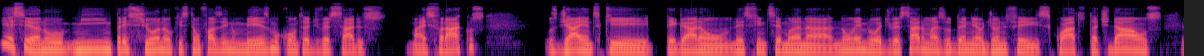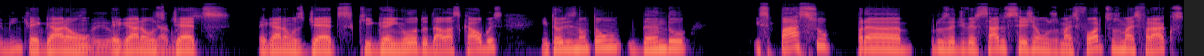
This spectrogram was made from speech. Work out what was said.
E esse ano me impressiona o que estão fazendo mesmo contra adversários mais fracos. Os Giants que pegaram nesse fim de semana, não lembro o adversário, mas o Daniel Jones fez quatro touchdowns. Pegaram, pegaram os Jets, pegaram os Jets que ganhou do Dallas Cowboys. Então eles não estão dando espaço para os adversários, sejam os mais fortes, os mais fracos.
